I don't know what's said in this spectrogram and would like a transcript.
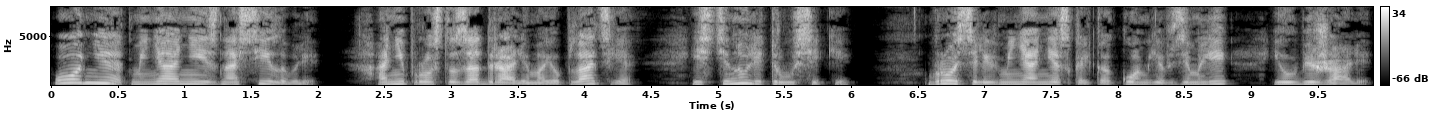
О, нет, меня не изнасиловали. Они просто задрали мое платье и стянули трусики, бросили в меня несколько комьев земли и убежали.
